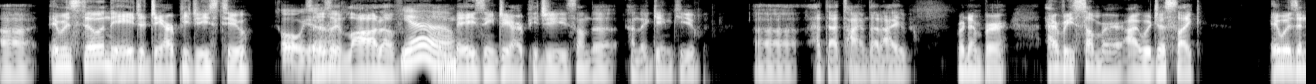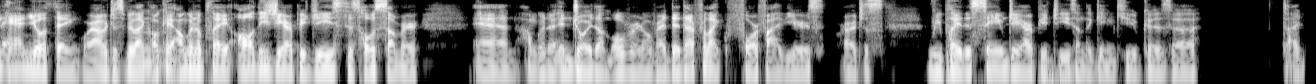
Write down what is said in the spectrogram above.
Uh, it was still in the age of JRPGs too. Oh yeah. So there's a lot of Yeah. amazing JRPGs on the on the GameCube. Uh, at that time that I remember every summer I would just like. It was an annual thing where I would just be like, Mhm. okay, I'm gonna play all these JRPGs this whole summer, and I'm gonna enjoy them over and over. I did that for like four or five years, where I just replay the same JRPGs on the GameCube because uh, I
